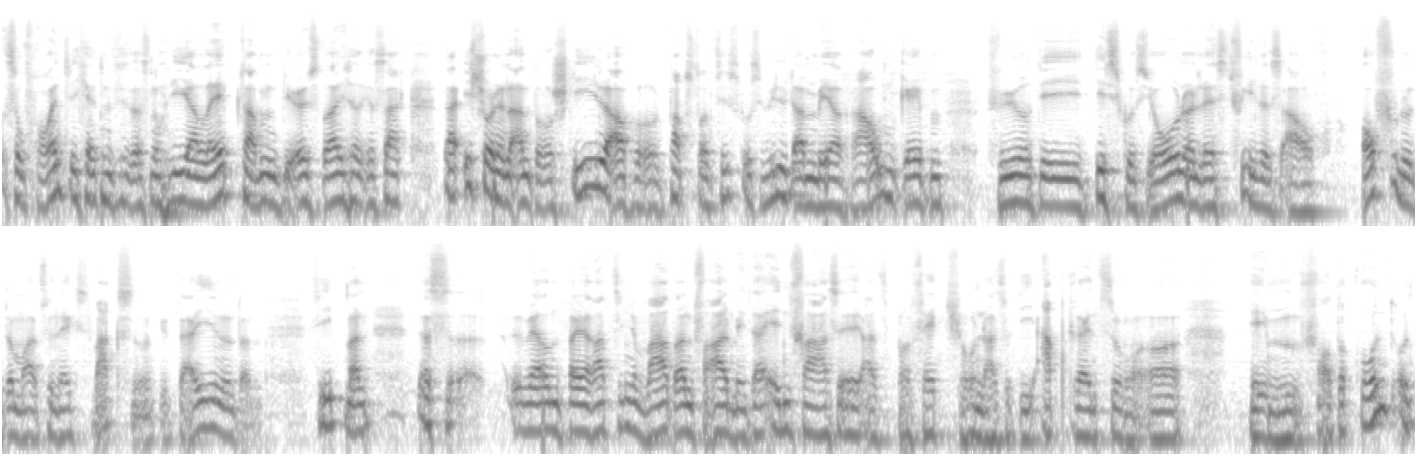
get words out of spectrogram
so freundlich hätten sie das noch nie erlebt, haben die Österreicher gesagt. Da ist schon ein anderer Stil. Auch Papst Franziskus will da mehr Raum geben für die Diskussion und lässt vieles auch offen und einmal zunächst wachsen und gedeihen. Und dann sieht man, dass äh, während bei Ratzinger war dann vor allem in der Endphase als perfekt schon, also die Abgrenzung. Äh, im Vordergrund und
